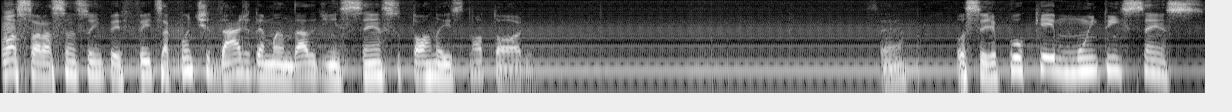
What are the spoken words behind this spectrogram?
Nossas orações são imperfeitas, a quantidade demandada de incenso torna isso notório. Certo? Ou seja, por que muito incenso?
